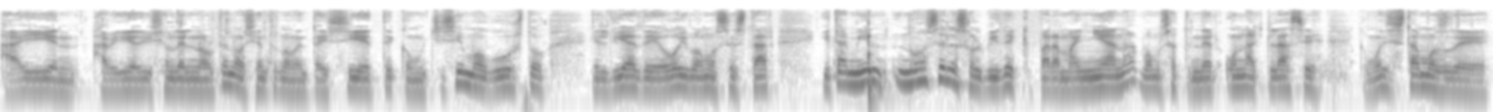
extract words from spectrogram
ahí en Avenida División del Norte 997, con muchísimo gusto. El día de hoy vamos a estar. Y también no se les olvide que para mañana vamos a tener una clase, como dice, estamos de,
